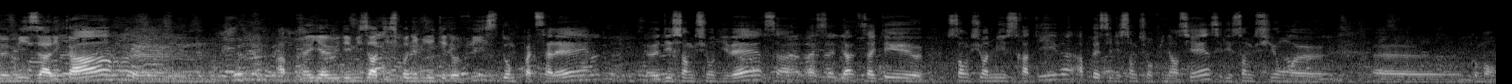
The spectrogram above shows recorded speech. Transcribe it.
de mise à l'écart. après, il y a eu des mises à disponibilité d'office, donc pas de salaire. Euh, des sanctions diverses. Ça, a, été euh, sanctions administratives, après c'est des sanctions financières, c'est des sanctions euh, comment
